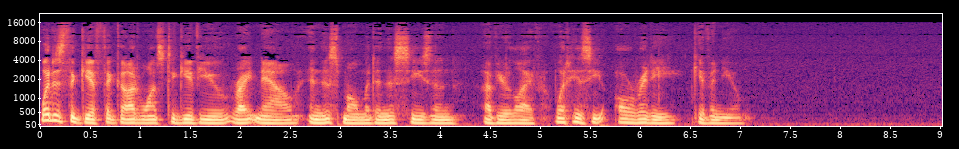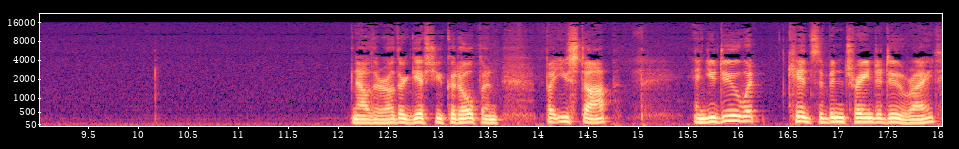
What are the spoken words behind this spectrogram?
What is the gift that God wants to give you right now, in this moment, in this season of your life? What has He already given you? Now, there are other gifts you could open, but you stop and you do what kids have been trained to do, right?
